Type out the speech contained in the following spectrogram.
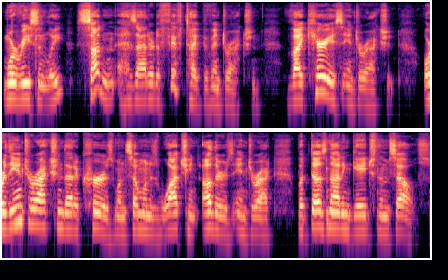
More recently, Sutton has added a fifth type of interaction, vicarious interaction, or the interaction that occurs when someone is watching others interact but does not engage themselves.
